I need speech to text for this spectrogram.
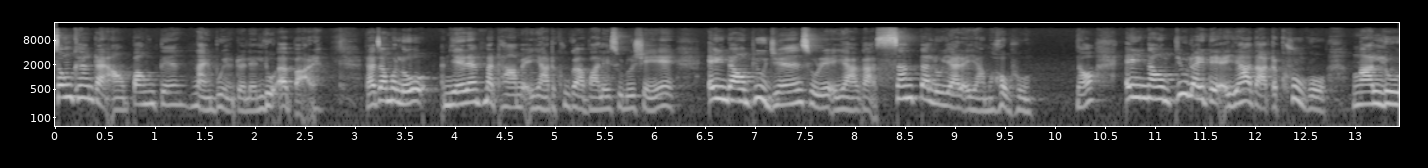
ဆုံးခန်းတိုင်အောင်ပေါင်းသင်းနိုင်ဖို့ရအတွက်လည်းလိုအပ်ပါတယ်။ဒါကြောင့်မလို့အမြဲတမ်းမှတ်ထားမယ့်အရာတစ်ခုကဘာလဲဆိုလို့ရှိရင်အိမ်တောင်ပြုခြင်းဆိုတဲ့အရာကစမ်းတက်လို့ရတဲ့အရာမဟုတ်ဘူး။နော်အိမ်အောင်ပြုတ်လိုက်တဲ့အရာတာတစ်ခုကိုငါလို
